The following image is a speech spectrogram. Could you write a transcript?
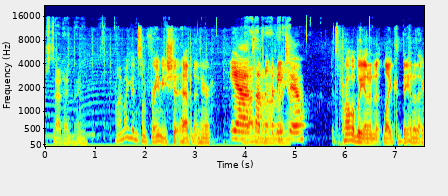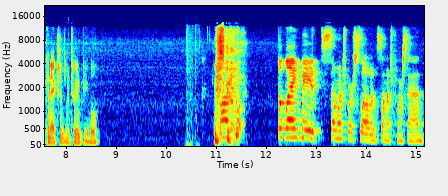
Sad headbanging. Why am I getting some framey shit happening here? yeah, Yeah, it's I know, happening to I'm me getting too. It's probably internet, like the internet connections between people. Um, the lag made it so much more slow and so much more sad.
